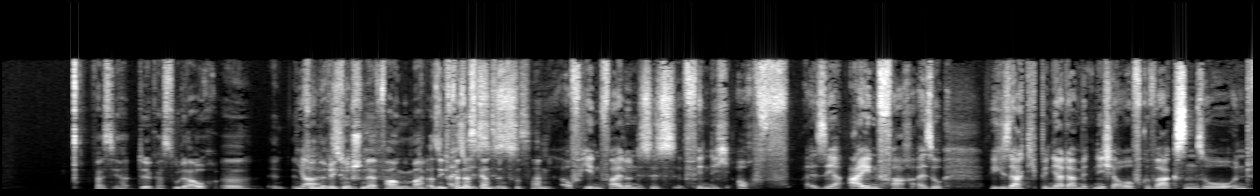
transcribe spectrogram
Weiß ich, Dirk, hast du da auch äh, in, in ja, so eine Richtung schon Erfahrung gemacht? Also ich also fand das ganz interessant. Auf jeden Fall und es ist, finde ich, auch sehr einfach. Also wie gesagt, ich bin ja damit nicht aufgewachsen so und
